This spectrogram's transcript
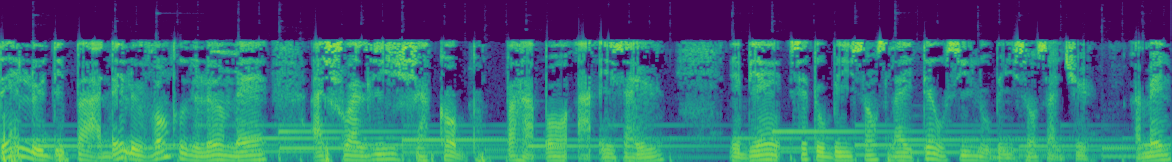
dès le départ, dès le ventre de leur mère, a choisi Jacob par rapport à Ésaü, eh bien, cette obéissance-là était aussi une obéissance à Dieu. Amen.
